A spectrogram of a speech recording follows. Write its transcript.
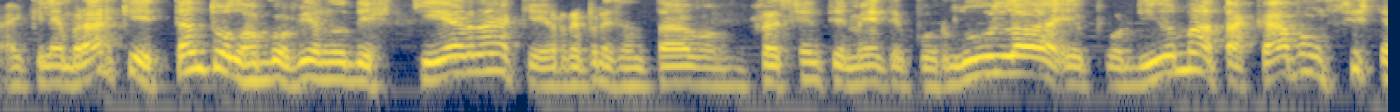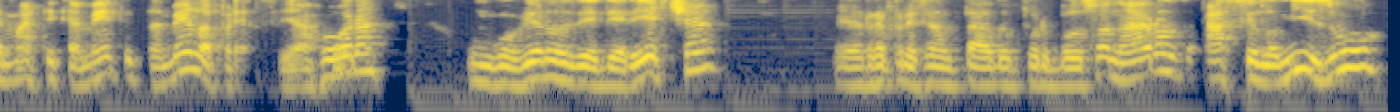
Há que lembrar que tanto os governos de esquerda, que representavam recentemente por Lula e por Dilma, atacavam sistematicamente também a prensa. E agora, um governo de direita, eh, representado por Bolsonaro, faz o mesmo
